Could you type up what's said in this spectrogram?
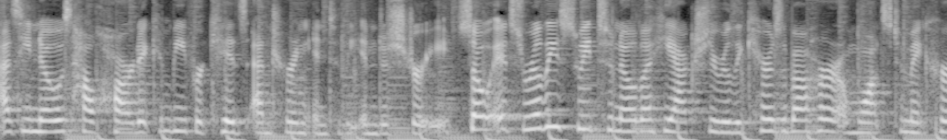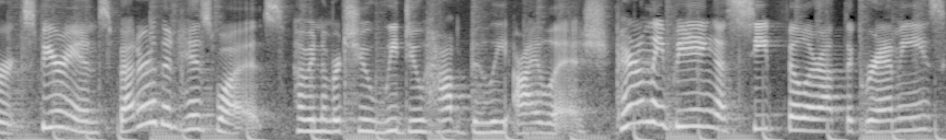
as he knows how hard it can be for kids entering into the industry. So it's really sweet to know that he actually really cares about her and wants to make her experience better than his was. Coming number two, we do have Billie Eilish. Apparently being a seat filler at the Grammys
